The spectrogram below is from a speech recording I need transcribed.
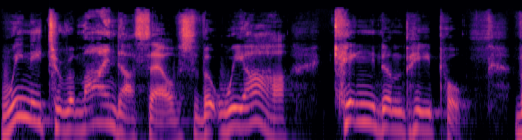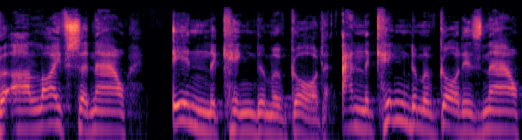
We need to remind ourselves that we are kingdom people, that our lives are now in the kingdom of God, and the kingdom of God is now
